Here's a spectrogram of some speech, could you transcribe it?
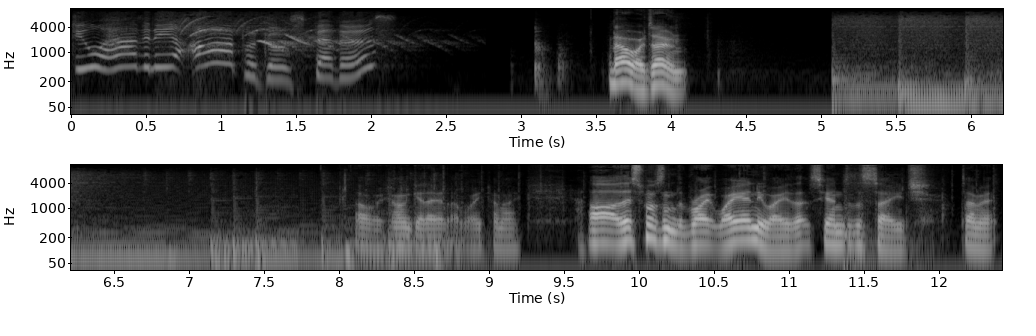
Do you have any Arpagos feathers? No, I don't. Oh, I can't get out that way, can I? Oh, this wasn't the right way anyway. That's the end of the stage. Damn it.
